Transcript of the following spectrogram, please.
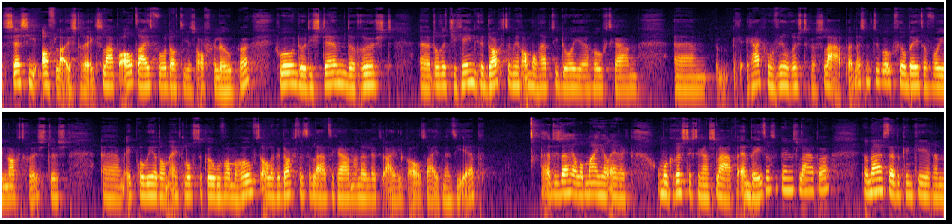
sessie afluisteren. Ik slaap altijd voordat die is afgelopen. Gewoon door die stem, de rust, uh, doordat je geen gedachten meer allemaal hebt die door je hoofd gaan. Um, ga ik gewoon veel rustiger slapen. En dat is natuurlijk ook veel beter voor je nachtrust. Dus um, ik probeer dan echt los te komen van mijn hoofd, alle gedachten te laten gaan. En dat lukt eigenlijk altijd met die app. Uh, dus dat helpt mij heel erg om ook rustig te gaan slapen en beter te kunnen slapen. Daarnaast heb ik een keer een,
